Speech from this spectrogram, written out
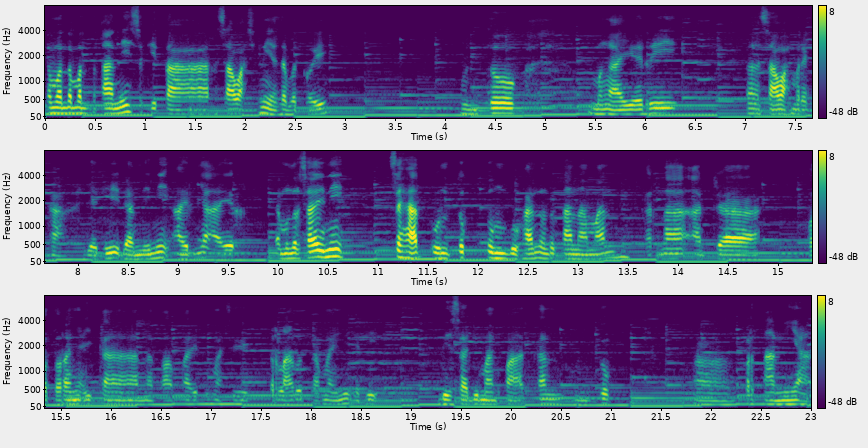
teman-teman petani sekitar sawah sini ya sahabat koi untuk mengairi eh, sawah mereka. Jadi dan ini airnya air dan menurut saya ini sehat untuk tumbuhan untuk tanaman karena ada kotorannya ikan atau apa itu masih terlarut sama ini jadi bisa dimanfaatkan untuk eh, pertanian.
